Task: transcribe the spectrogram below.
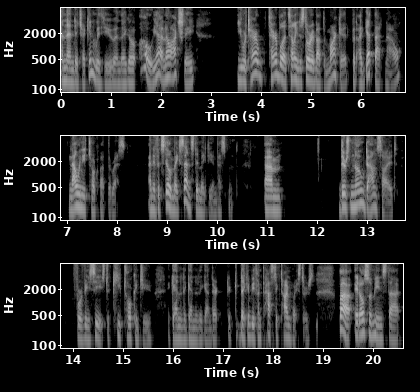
And then they check in with you and they go, oh yeah, no, actually, you were ter- terrible at telling the story about the market, but I get that now. Now we need to talk about the rest. And if it still makes sense, they make the investment. Um, there's no downside for VCs to keep talking to you again and again and again. They're, they can be fantastic time wasters, but it also means that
